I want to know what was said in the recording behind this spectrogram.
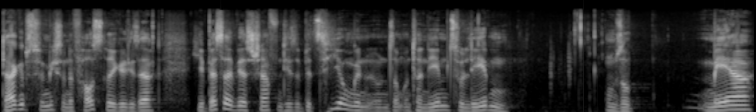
da gibt es für mich so eine Faustregel, die sagt, je besser wir es schaffen, diese Beziehungen in unserem Unternehmen zu leben, umso mehr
